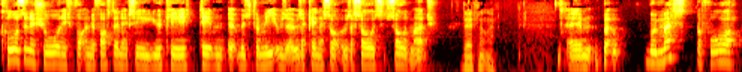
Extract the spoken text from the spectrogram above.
closing the show in his in the first NXT UK taping, it was for me it was it was a kind of it was a solid solid match. Definitely. Um, but we missed before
